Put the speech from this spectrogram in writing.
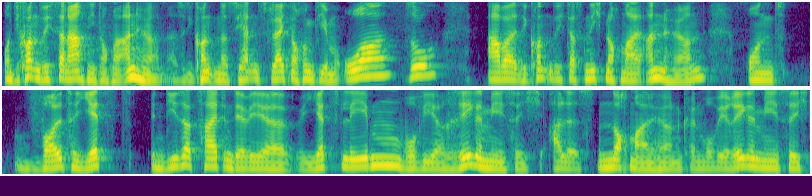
Und die konnten sich danach nicht nochmal anhören. Also die konnten das, sie hatten es vielleicht noch irgendwie im Ohr so, aber sie konnten sich das nicht nochmal anhören und wollte jetzt in dieser Zeit, in der wir jetzt leben, wo wir regelmäßig alles nochmal hören können, wo wir regelmäßig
